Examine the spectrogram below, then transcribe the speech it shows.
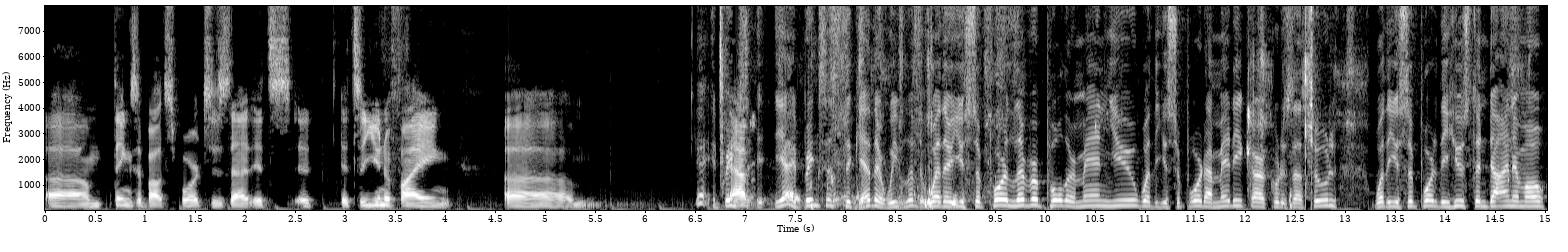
um, things about sports is that it's it, it's a unifying um, yeah, it brings it, yeah, it brings us together. We've lived whether you support Liverpool or Man U, whether you support America or Cruz Azul, whether you support the Houston Dynamo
